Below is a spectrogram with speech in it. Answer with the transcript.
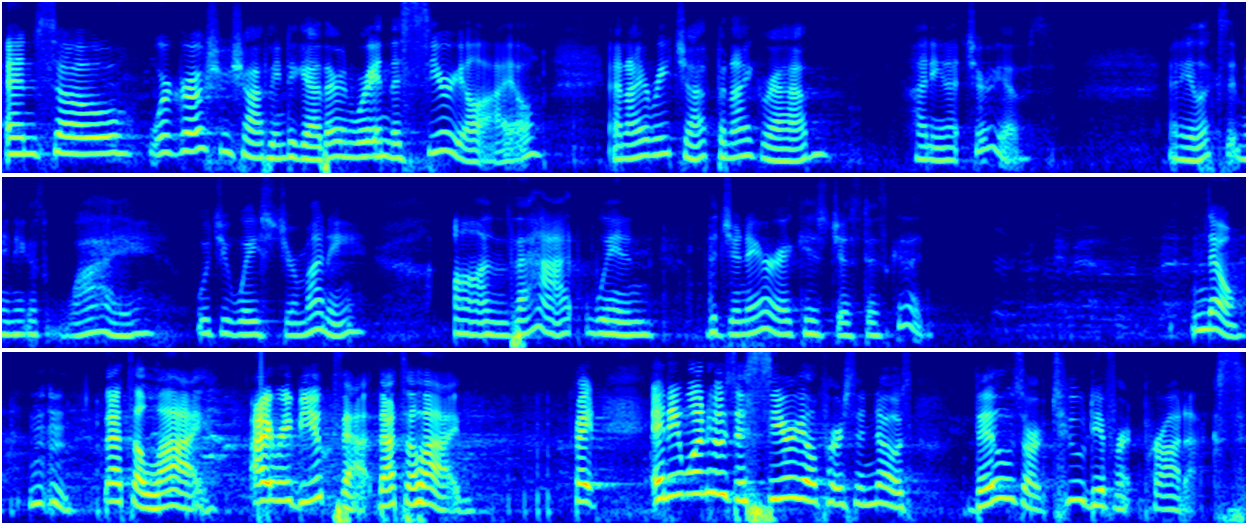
And so, we're grocery shopping together, and we're in the cereal aisle, and I reach up and I grab Honey Nut Cheerios. And he looks at me and he goes, Why would you waste your money on that when the generic is just as good. No, that's a lie. I rebuke that. That's a lie. Right? Anyone who's a cereal person knows those are two different products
